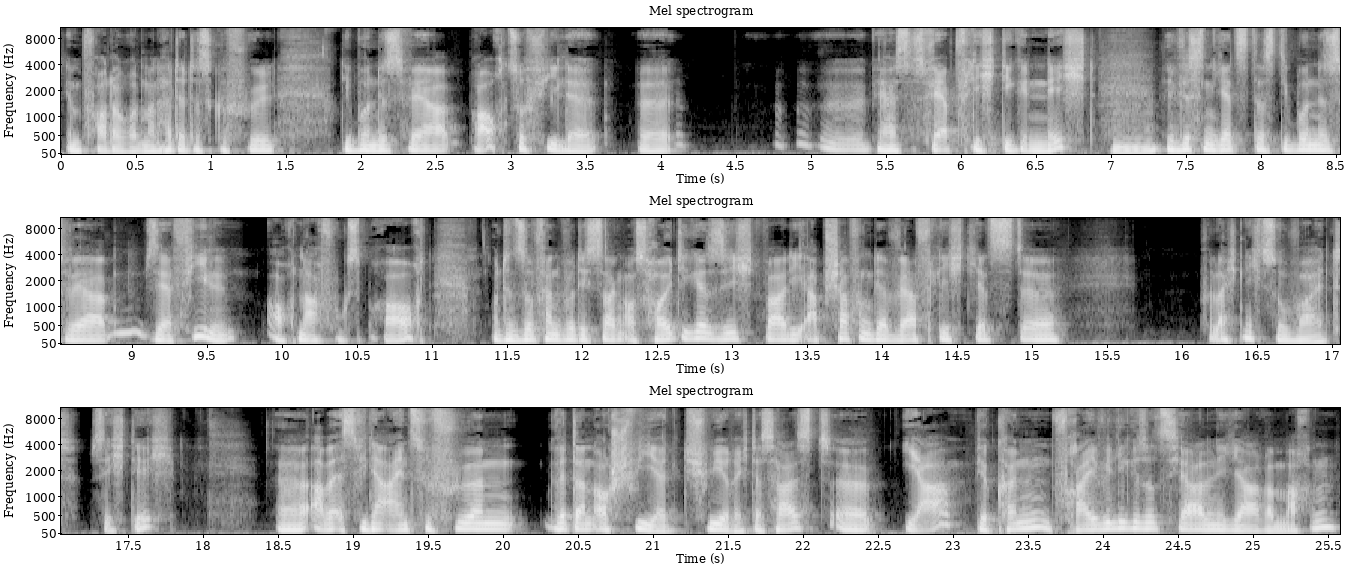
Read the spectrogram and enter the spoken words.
im Vordergrund. Man hatte das Gefühl, die Bundeswehr braucht so viele, äh, äh, wie heißt es, Wehrpflichtige nicht. Mhm. Wir wissen jetzt, dass die Bundeswehr sehr viel auch Nachwuchs braucht. Und insofern würde ich sagen, aus heutiger Sicht war die Abschaffung der Wehrpflicht jetzt äh, vielleicht nicht so weitsichtig. Äh, aber es wieder einzuführen, wird dann auch schwierig. Das heißt, äh, ja, wir können freiwillige soziale Jahre machen.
